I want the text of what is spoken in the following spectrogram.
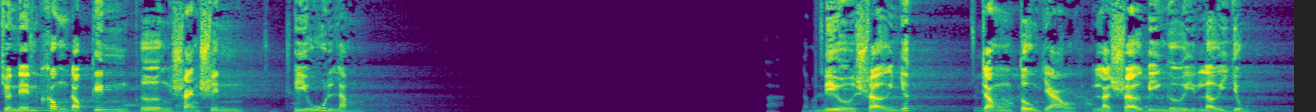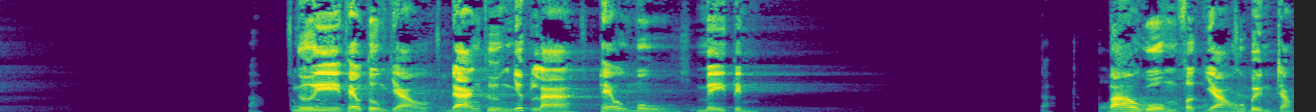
Cho nên không đọc kinh thường sản sinh hiểu lầm. Điều sợ nhất trong tôn giáo là sợ bị người lợi dụng. Người theo tôn giáo đáng thương nhất là theo mù, mê tín. Bao gồm Phật giáo bên trong.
